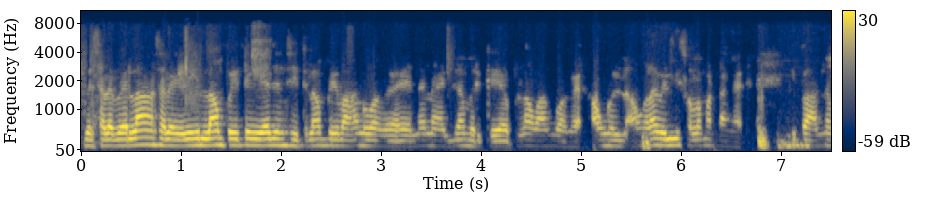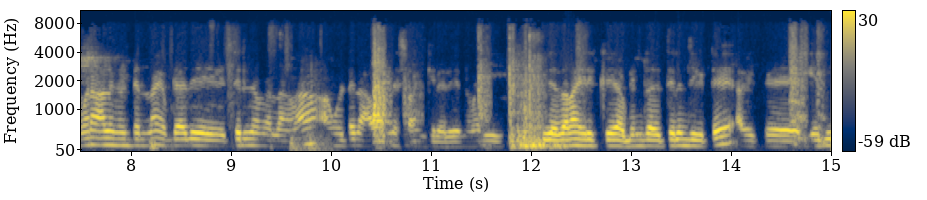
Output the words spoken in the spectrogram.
இப்போ சில பேர்லாம் சில இதெல்லாம் போயிட்டு ஏஜென்சிட்டெல்லாம் போய் வாங்குவாங்க. என்னென்ன எக்ஸாம் இருக்கு அப்படிலாம் வாங்குவாங்க. அவங்க அவங்களாம் வெளியே சொல்ல மாட்டாங்க. இப்போ அந்த மாதிரி ஆளுங்கள்ட்ட எல்லாம் எப்படியாவது தெரிஞ்சவங்க இருந்தாங்கன்னா அவங்கள்ட்ட அவேர்னஸ் வாங்கிக்கிறது. இந்த மாதிரி இது இதெல்லாம் இருக்கு அப்படின்றத தெரிஞ்சுக்கிட்டு அதுக்கு எது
